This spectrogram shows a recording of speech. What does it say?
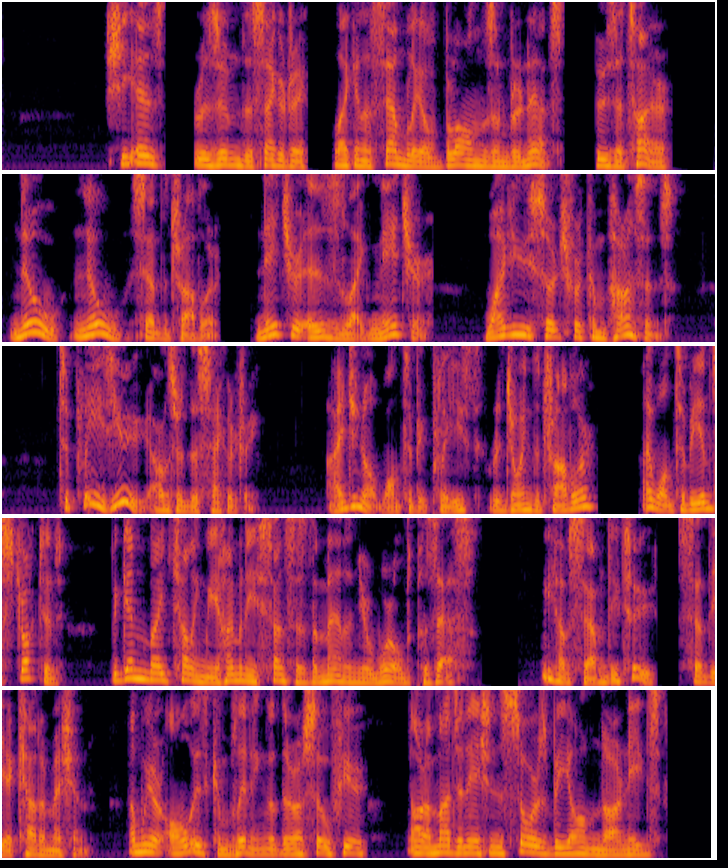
She is, resumed the secretary, like an assembly of blondes and brunettes, whose attire. No, no, said the traveller. Nature is like nature. Why do you search for comparisons? To please you, answered the secretary. I do not want to be pleased, rejoined the traveller. I want to be instructed. Begin by telling me how many senses the men in your world possess. We have seventy two, said the academician, and we are always complaining that there are so few. Our imagination soars beyond our needs.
